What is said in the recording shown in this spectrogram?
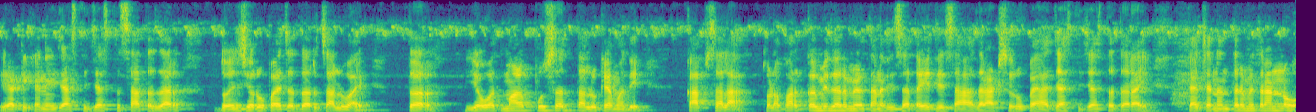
या ठिकाणी जास्तीत जास्त सात हजार दोनशे रुपयाचा दर चालू आहे. तर यवतमाळ पुसद तालुक्यामध्ये कापसाला थोडाफार कमी दर मिळताना दिसत आहे. ते सहा हजार आठशे रुपये हा जास्तीत जास्त दर आहे. त्याच्यानंतर मित्रांनो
